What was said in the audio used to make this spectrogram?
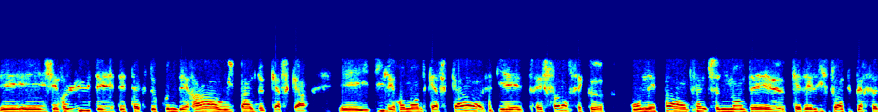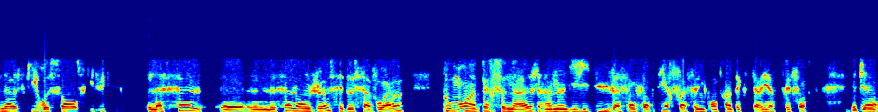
et j'ai relu des, des, textes de Kundera où il parle de Kafka. Et il dit les romans de Kafka, ce qui est très fort, c'est que on n'est pas en train de se demander quelle est l'histoire du personnage, ce qu'il ressent, ce qui lui la seule, le seul enjeu, c'est de savoir comment un personnage, un individu va s'en sortir face à une contrainte extérieure très forte. Eh bien,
